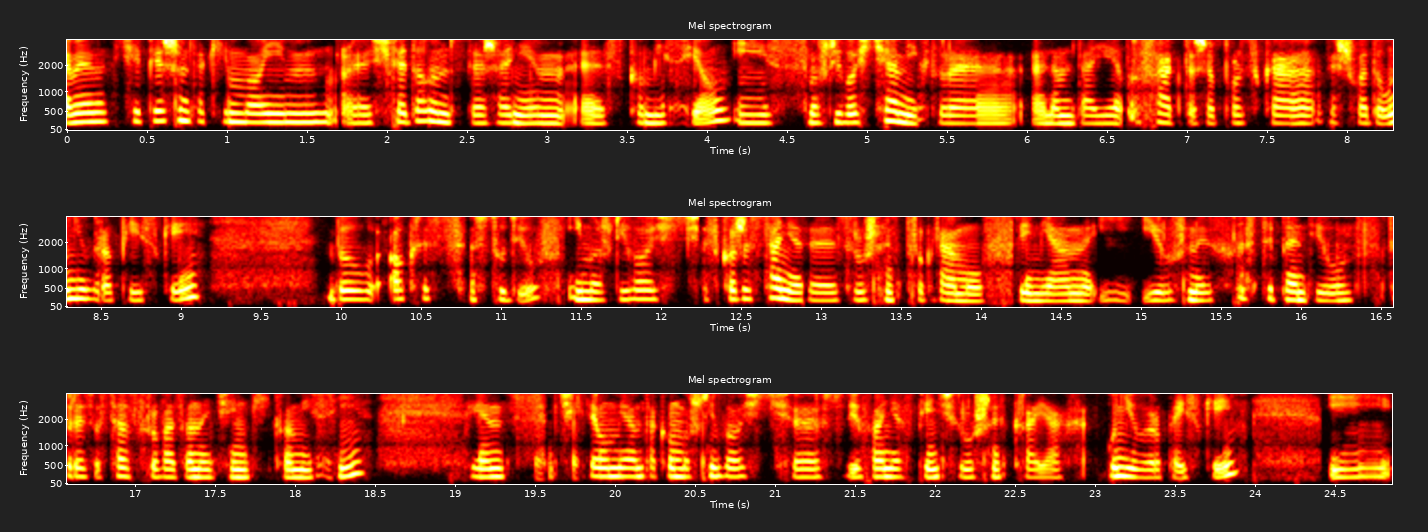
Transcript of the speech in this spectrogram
A mianowicie pierwszym takim moim e, świadomym zdarzeniem e, z komisją i z możliwościami, które nam daje fakt, że Polska weszła do Unii Europejskiej, był okres studiów i możliwość skorzystania z różnych programów wymian i, i różnych stypendiów, które zostały wprowadzone dzięki komisji. Więc dzięki temu miałam taką możliwość e, studiowania w pięciu różnych krajach Unii Europejskiej. I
